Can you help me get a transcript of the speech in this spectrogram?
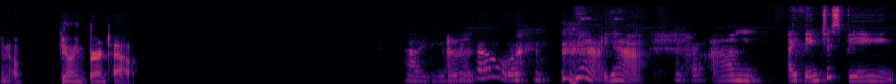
you know feeling burnt out? How do you want to go? yeah yeah. Okay. um I think just being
